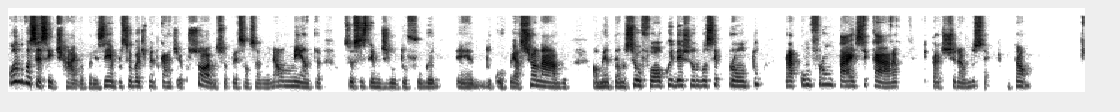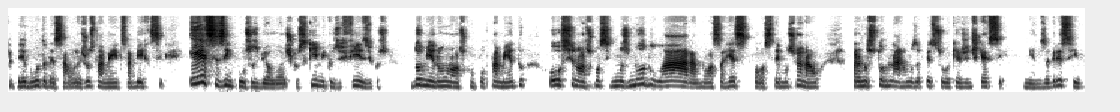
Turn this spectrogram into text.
Quando você sente raiva, por exemplo, o seu batimento cardíaco sobe, sua pressão sanguínea aumenta, o seu sistema de luta ou fuga é, do corpo é acionado, aumentando o seu foco e deixando você pronto para confrontar esse cara que está te tirando do sério. Então, a pergunta dessa aula é justamente saber se esses impulsos biológicos, químicos e físicos dominam o nosso comportamento ou se nós conseguimos modular a nossa resposta emocional para nos tornarmos a pessoa que a gente quer ser, menos agressivo,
